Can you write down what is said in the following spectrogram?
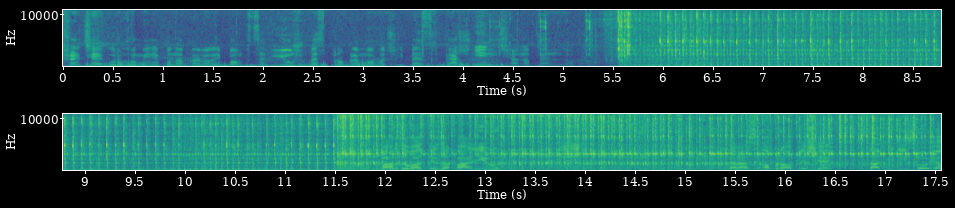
Trzecie uruchomienie po naprawionej pompce już bezproblemowe, czyli bez gaśnięcia napędu. Bardzo ładnie zapalił. Teraz obroty się stabilizują.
